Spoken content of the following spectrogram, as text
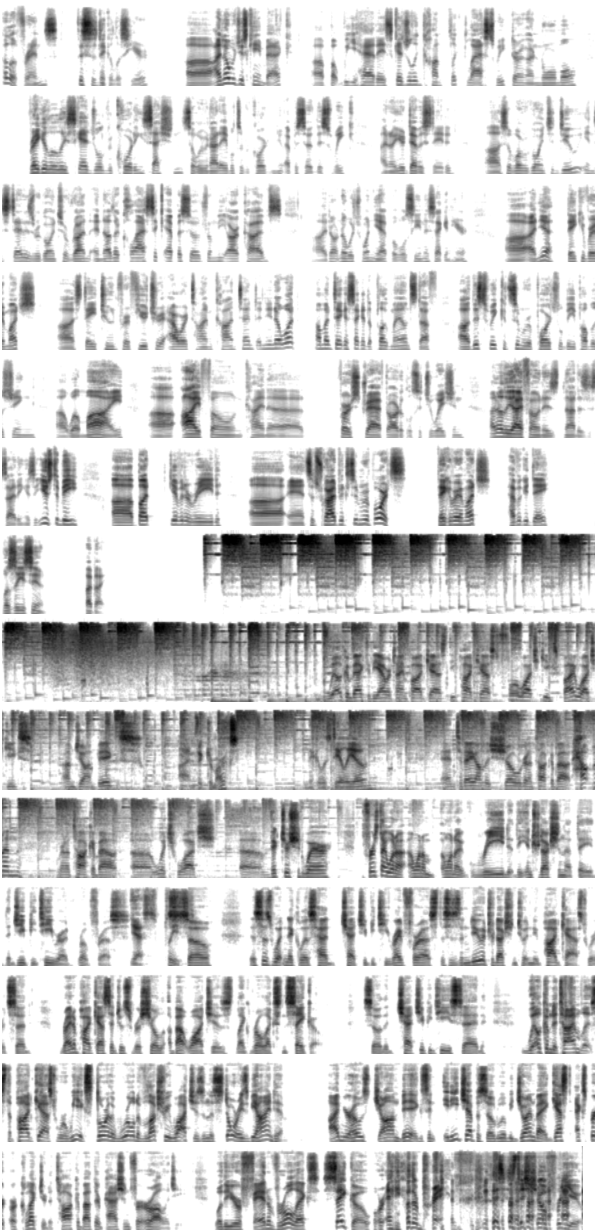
Hello, friends. This is Nicholas here. Uh, I know we just came back, uh, but we had a scheduling conflict last week during our normal, regularly scheduled recording session, so we were not able to record a new episode this week. I know you're devastated. Uh, so, what we're going to do instead is we're going to run another classic episode from the archives. I don't know which one yet, but we'll see in a second here. Uh, and yeah, thank you very much. Uh, stay tuned for future hour time content. And you know what? I'm going to take a second to plug my own stuff. Uh, this week, Consumer Reports will be publishing, uh, well, my uh, iPhone kind of first draft article situation. I know the iPhone is not as exciting as it used to be, uh, but give it a read uh, and subscribe to Consumer Reports. Thank you very much. Have a good day. We'll see you soon. Bye bye. Welcome back to the Hour Time Podcast, the podcast for Watch Geeks by Watch Geeks. I'm John Biggs, I'm Victor Marks. Nicholas DeLeon. and today on the show we're going to talk about Houtman. We're going to talk about uh, which watch uh, Victor should wear. First, I want to I want to I want to read the introduction that they the GPT wrote wrote for us. Yes, please. So, this is what Nicholas had ChatGPT write for us. This is the new introduction to a new podcast where it said, "Write a podcast into for a show about watches like Rolex and Seiko." So the ChatGPT said, "Welcome to Timeless, the podcast where we explore the world of luxury watches and the stories behind him." I'm your host, John Biggs, and in each episode, we'll be joined by a guest expert or collector to talk about their passion for horology. Whether you're a fan of Rolex, Seiko, or any other brand, this is the show for you.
